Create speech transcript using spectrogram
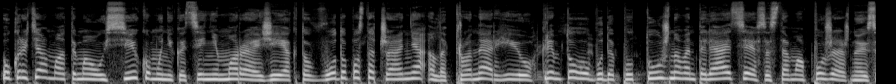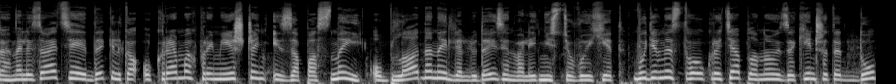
Укриття матиме усі комунікаційні мережі, як то водопостачання, електроенергію. Крім того, буде потужна вентиляція, система пожежної сигналізації, декілька окремих приміщень і запасний, обладнаний для людей з інвалідністю вихід. Будівництво укриття планують закінчити до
